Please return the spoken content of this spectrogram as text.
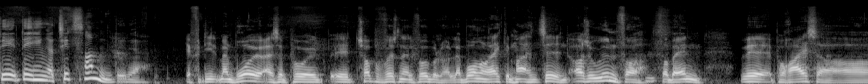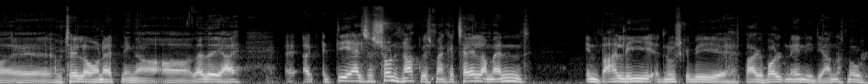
Det, det hænger tit sammen, det der. Ja, fordi man bruger jo altså på et, et topprofessionelt fodboldhold, der bruger man rigtig meget af tiden, også uden for, for banen, ved, på rejser og øh, hotelovernatninger og hvad ved jeg. Og det er altså sundt nok, hvis man kan tale om andet, end bare lige, at nu skal vi øh, sparke bolden ind i de andres mål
